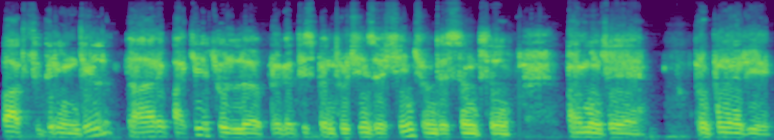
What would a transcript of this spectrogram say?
pact Green Deal, are pachetul pregătit pentru 55, unde sunt mai multe propuneri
